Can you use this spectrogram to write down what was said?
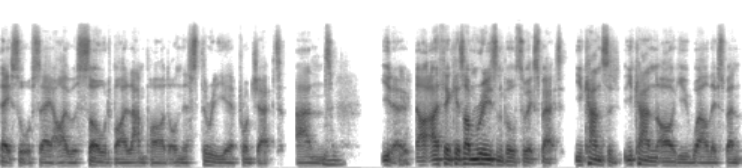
They sort of say, "I was sold by Lampard on this three year project," and mm-hmm. you know, I think it's unreasonable to expect. You can you can argue, well, they've spent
